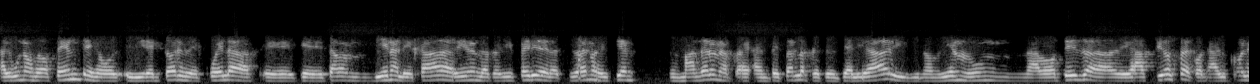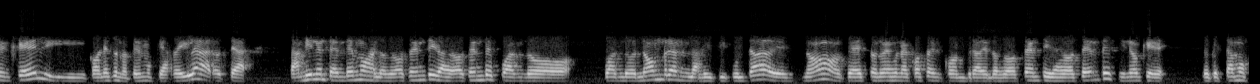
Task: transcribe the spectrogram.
algunos docentes o directores de escuelas eh, que estaban bien alejadas, bien en la periferia de la ciudad, nos decían, nos mandaron a, empezar la presencialidad y nos dieron una botella de gaseosa con alcohol en gel y con eso nos tenemos que arreglar. O sea, también entendemos a los docentes y las docentes cuando cuando nombran las dificultades, ¿no? O sea, esto no es una cosa en contra de los docentes y las docentes, sino que lo que estamos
